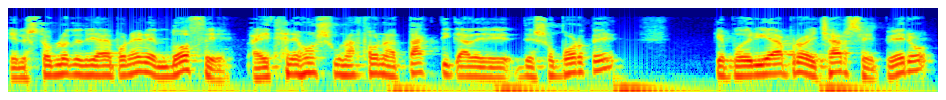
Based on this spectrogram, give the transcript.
el stop lo tendría que poner en 12. Ahí tenemos una zona táctica de, soporte que podría aprovecharse, pero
